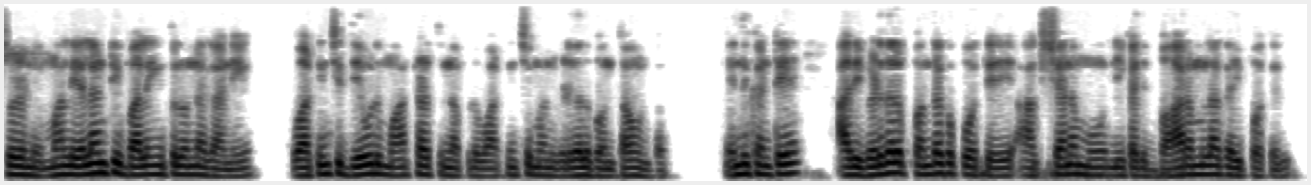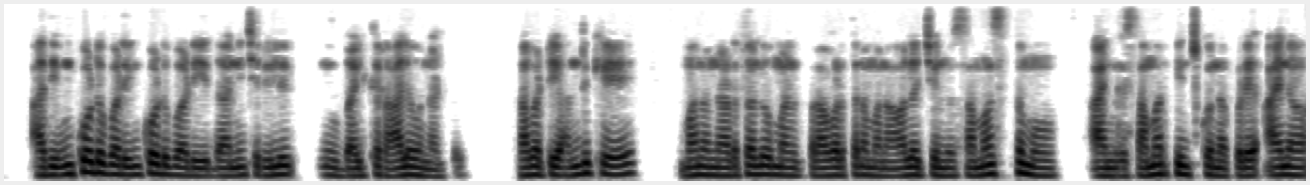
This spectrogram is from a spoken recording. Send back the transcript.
చూడండి. మన ఎలాంటి బలహీనతలు ఉన్నా కానీ వాటి నుంచి దేవుడు మాట్లాడుతున్నప్పుడు వాటి నుంచి మనం విడుదల పొందుతూ ఉంటాం. ఎందుకంటే అది విడుదల పొందకపోతే ఆ క్షణము నీకు అది భారంలాగా అయిపోతుంది. అది ఇంకోటి పడి ఇంకోటి పడి దాని నుంచి రిలీఫ్ నువ్వు బయటకు రాలేవు అన్నట్టు. కాబట్టి అందుకే మన నడతలు మన ప్రవర్తన మన ఆలోచనలు సమస్తము ఆయనకు సమర్పించుకున్నప్పుడే ఆయన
